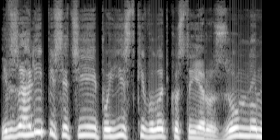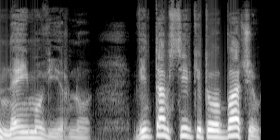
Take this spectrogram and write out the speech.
І взагалі після цієї поїздки Володько стає розумним неймовірно. Він там стільки того бачив,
